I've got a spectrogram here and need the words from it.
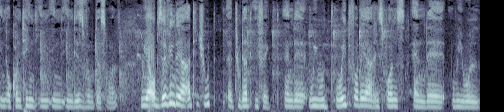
in, or contained in, in, in this voters' roll. We are observing their attitude uh, to that effect, and uh, we would wait for their response, and uh, we will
